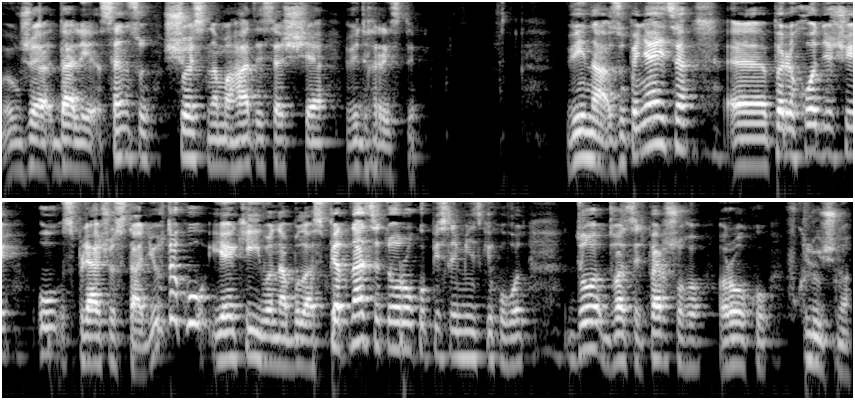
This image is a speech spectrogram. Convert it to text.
вже далі сенсу щось намагатися ще відгризти. Війна зупиняється, е, переходячи у сплячу стадію, в таку, якій вона була з 15-го року після мінських угод до 21-го року включно.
